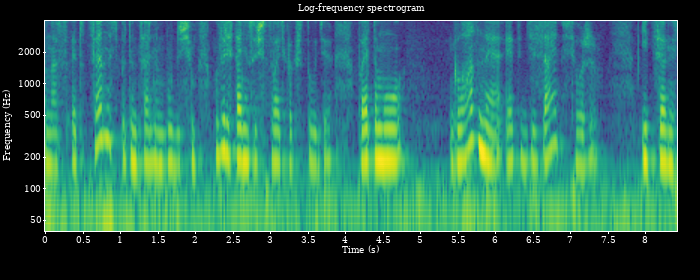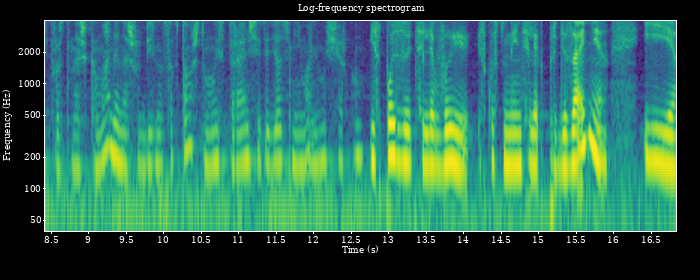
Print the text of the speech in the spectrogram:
у нас эту ценность в потенциальном будущем, мы перестанем существовать как студия. Поэтому главное — это дизайн все же. И ценность просто нашей команды, нашего бизнеса в том, что мы стараемся это делать с минимальным ущербом. Используете ли вы искусственный интеллект при дизайне? И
